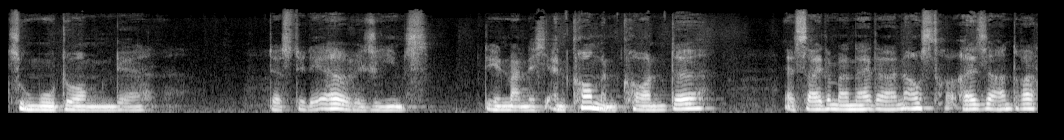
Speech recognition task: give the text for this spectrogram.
Zumutungen der, des DDR-Regimes, den man nicht entkommen konnte, es sei denn, man hätte einen Ausreiseantrag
